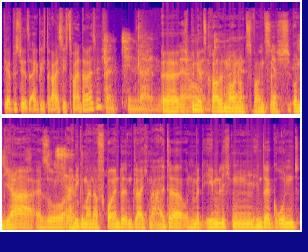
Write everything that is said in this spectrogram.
wie alt bist du jetzt eigentlich? 30, 32? 29. Äh, ich bin jetzt gerade 29 und ja, also einige meiner Freunde im gleichen Alter und mit ähnlichem Hintergrund,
